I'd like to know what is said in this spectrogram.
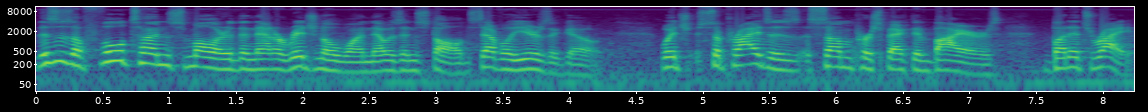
This is a full ton smaller than that original one that was installed several years ago, which surprises some prospective buyers, but it's right.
